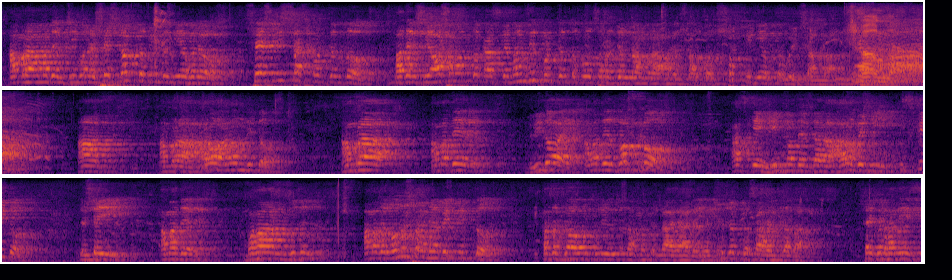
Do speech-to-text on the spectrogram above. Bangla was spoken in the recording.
আমরা আমাদের জীবনের শেষ রক্তবিন্দু দিয়ে হলেও শেষ নিঃশ্বাস পর্যন্ত তাদের সেই অসমাপ্ত কাজকে মঞ্জিল পর্যন্ত পৌঁছানোর জন্য আমরা আমাদের সর্বশক্তি নিয়োগ করব ইনশাআল্লাহ। ইনশাআল্লাহ। আজ আমরা আরও আনন্দিত। আমরা আমাদের হৃদয় আমাদের বক্ষ আজকে হিম্মতের দ্বারা আরও বেশি স্ফীত। যে সেই আমাদের মহান বুজুর্গ, আমাদের অনুসরণীয় ব্যক্তিত্ব হজরত পুরী হুজুর রহমতুল্লাহ আলাইহির সুযোগ্য সাহেব দাদা শেখুল হাদিস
